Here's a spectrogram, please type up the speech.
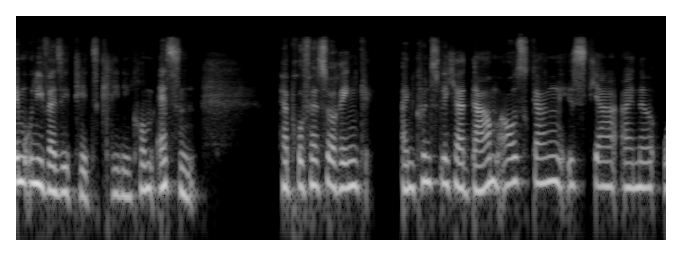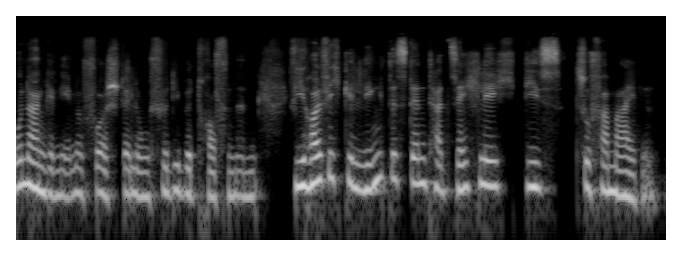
im Universitätsklinikum Essen. Herr Professor Rink, ein künstlicher Darmausgang ist ja eine unangenehme Vorstellung für die Betroffenen. Wie häufig gelingt es denn tatsächlich, dies zu vermeiden?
